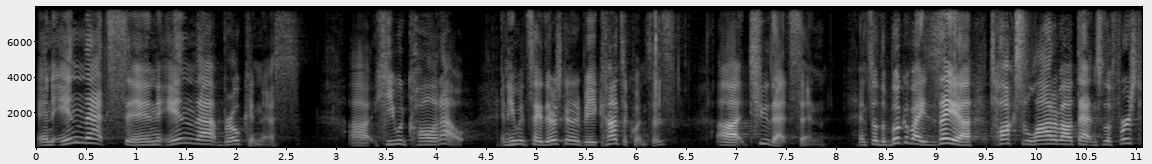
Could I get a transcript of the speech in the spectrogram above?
and in that sin, in that brokenness, uh, He would call it out, and He would say, "There's going to be consequences uh, to that sin." And so the book of Isaiah talks a lot about that. And so the first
